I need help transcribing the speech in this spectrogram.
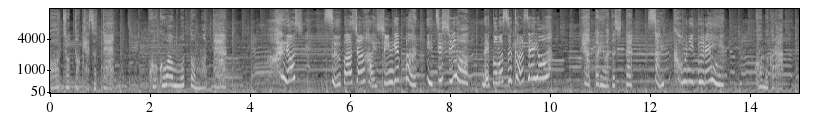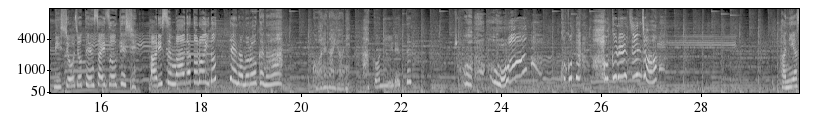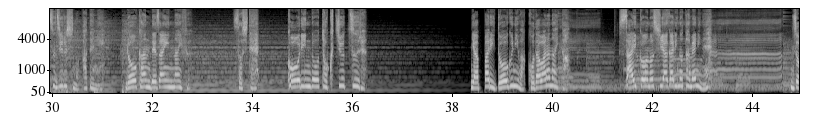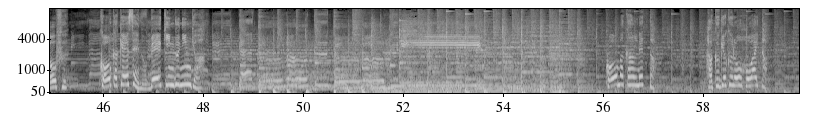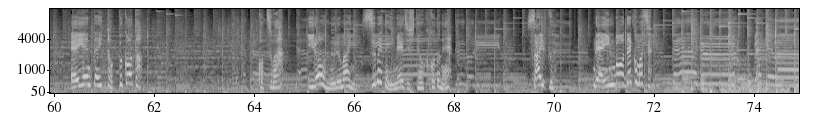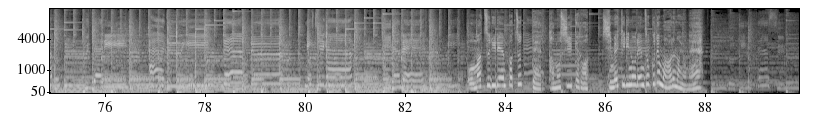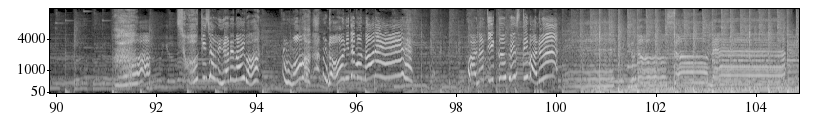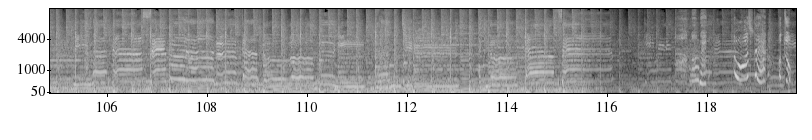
こをちょっと削ってここはもっと持って。よしスーパー上海新月版1仕様デコマス完成よ。やっぱり私って最高にブレイン今度から美少女天才造形師アリス・マーガトロイドって名乗ろうかな。壊れないように箱に入れて。とおおここって白ハニアス印のパテに老館デザインナイフ。そして高林堂特注ツール。やっぱり道具にはこだわらないと。最高の仕上がりのためにね。臓腑硬化形成のベーキング人形。コーマカンレッド。白玉露ホワイト。永遠体トップコート。コツは色を塗る前に全てイメージしておくことね。財布レインボーデコマス。お祭り連発って楽しいけど締め切りの連続でもあるのよねじゃいられないわもうどうにでもなれファナティックフェスティバル色のでどうして？ちょ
